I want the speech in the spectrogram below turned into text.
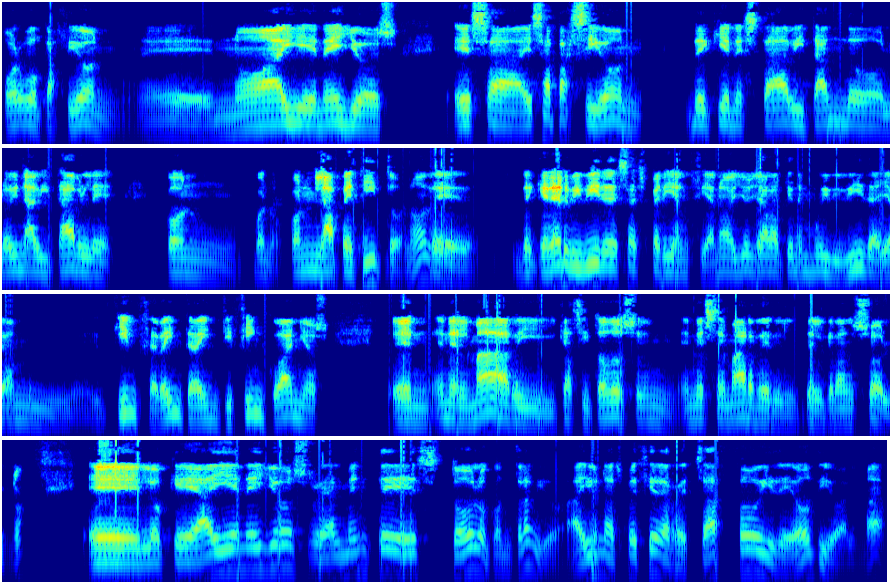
por vocación. Eh, no hay en ellos esa, esa pasión de quien está habitando lo inhabitable con, bueno, con el apetito, ¿no? De, de querer vivir esa experiencia, ¿no? Ellos ya la tienen muy vivida, llevan 15, 20, 25 años en, en el mar y casi todos en, ese mar del, gran sol, ¿no? Eh, lo que hay en ellos realmente es todo lo contrario. Hay una especie de rechazo y de odio al mar.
